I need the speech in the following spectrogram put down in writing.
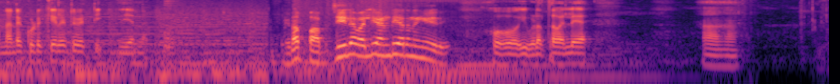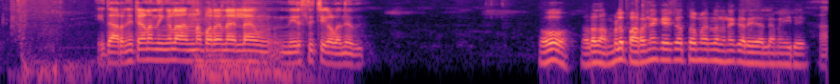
അന്നെ കുടുക്കയിലിട്ട് വെട്ടി. ഇത് തന്നെ. എടാ പബ്ജിയിലെ വലിയ അണ്ടിയായിരുന്നു ഇങ്ങേര്. ഓ ഇവിടത്തെ വല്ല ആ. ഇതറിഞ്ഞിട്ടാണ് നിങ്ങൾ അണ്ണ പറയണ എല്ലാം നിരസിച്ച് കളഞ്ഞത്? ഓ എടാ നമ്മൾ പറഞ്ഞ കേൾക്കാത്തവന്മാരെ നിനക്കറിയാലോ മയിൽ. ആ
